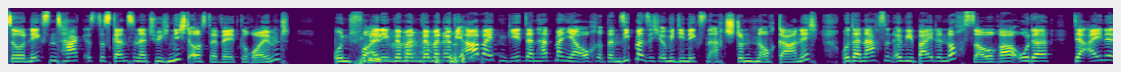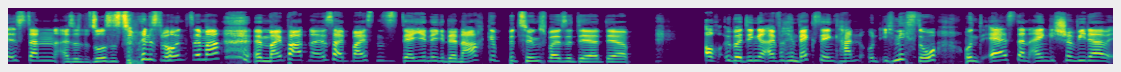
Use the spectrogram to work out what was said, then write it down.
so, nächsten Tag ist das Ganze natürlich nicht aus der Welt geräumt. Und vor allen Dingen, wenn man, wenn man irgendwie arbeiten geht, dann hat man ja auch, dann sieht man sich irgendwie die nächsten acht Stunden auch gar nicht. Und danach sind irgendwie beide noch saurer. Oder der eine ist dann, also so ist es zumindest bei uns immer. Äh, mein Partner ist halt meistens derjenige, der nachgibt, beziehungsweise der, der auch über Dinge einfach hinwegsehen kann und ich nicht so. Und er ist dann eigentlich schon wieder.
